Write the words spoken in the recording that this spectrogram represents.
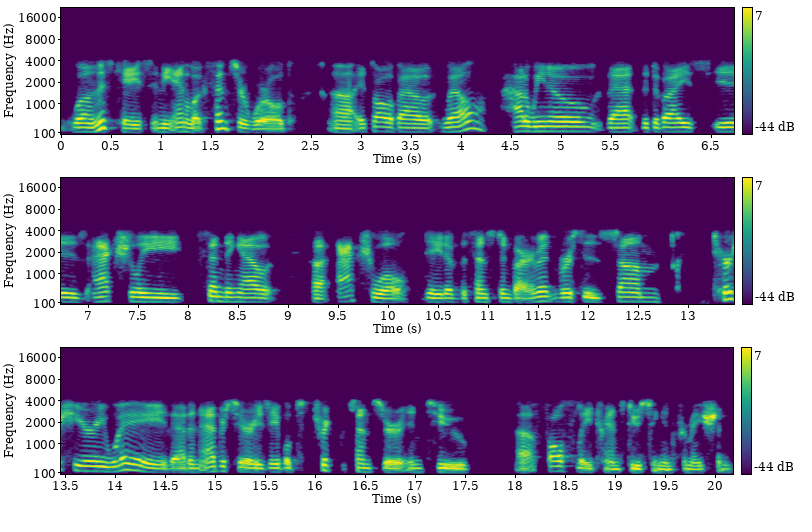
Well, in this case, in the analog sensor world, uh, it's all about, well, how do we know that the device is actually sending out uh, actual data of the sensed environment versus some tertiary way that an adversary is able to trick the sensor into uh, falsely transducing information.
